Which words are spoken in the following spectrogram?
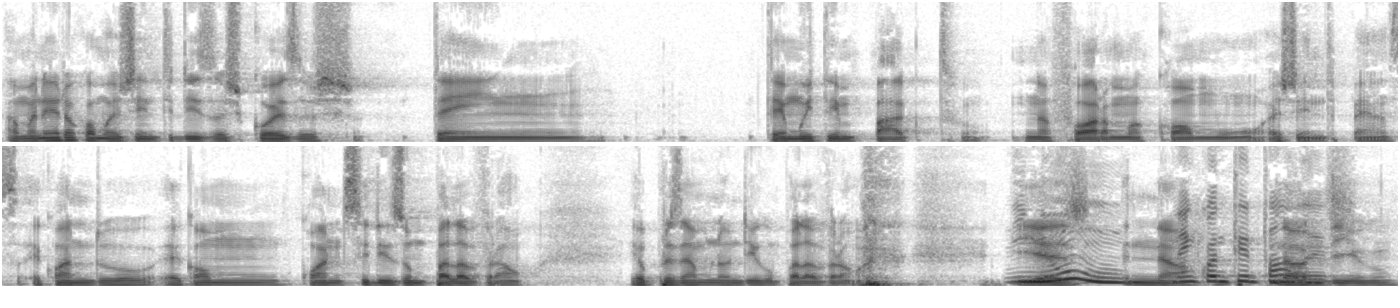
a maneira como a gente diz as coisas tem tem muito impacto na forma como a gente pensa. É quando é como quando se diz um palavrão. Eu, por exemplo, não digo palavrão. Nenhum? não, nem quando tentá-las? Não digo.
